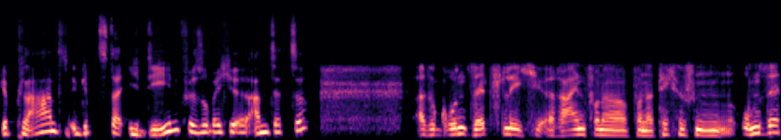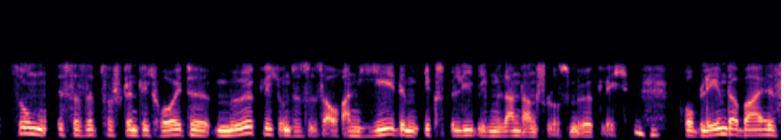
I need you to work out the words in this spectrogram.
geplant? Gibt es da Ideen für so welche Ansätze? Also grundsätzlich rein von der, von der technischen Umsetzung ist das selbstverständlich heute möglich und es ist auch an jedem x-beliebigen Landanschluss möglich. Mhm. Problem dabei ist,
